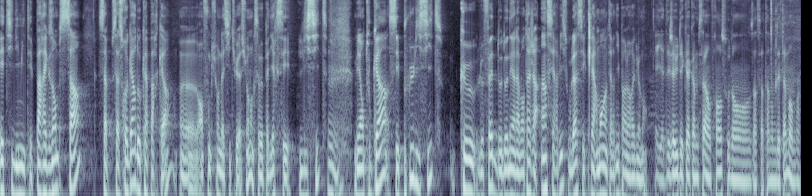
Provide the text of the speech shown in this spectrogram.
est illimitée. Par exemple, ça, ça, se regarde au cas par cas, euh, en fonction de la situation. Donc ça ne veut pas dire que c'est licite, mmh. mais en tout cas, c'est plus licite que le fait de donner un avantage à un service où là c'est clairement interdit par le règlement. Et il y a déjà eu des cas comme ça en France ou dans un certain nombre d'États membres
